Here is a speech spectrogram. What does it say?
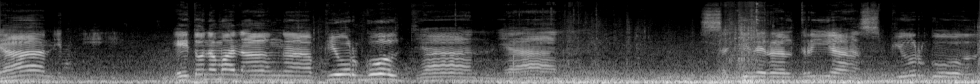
Yan. It- i- ito naman ang ah, pure gold. Yan. Yan. Sa General Trias, pure gold.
